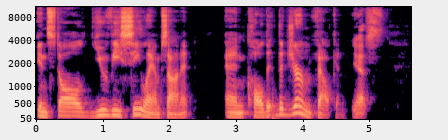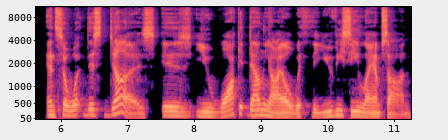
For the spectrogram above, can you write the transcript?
installed UVC lamps on it, and called it the Germ Falcon. Yes. And so what this does is you walk it down the aisle with the UVC lamps on,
